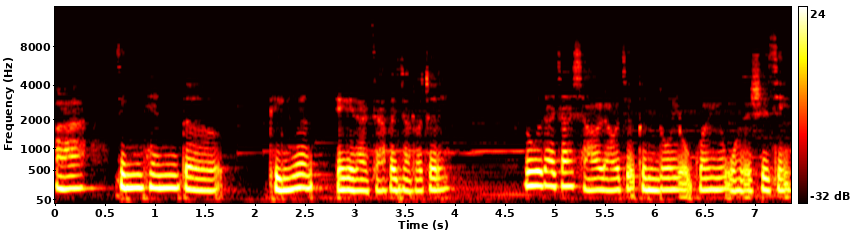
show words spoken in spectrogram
好啦，今天的评论也给大家分享到这里。如果大家想要了解更多有关于我的事情，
